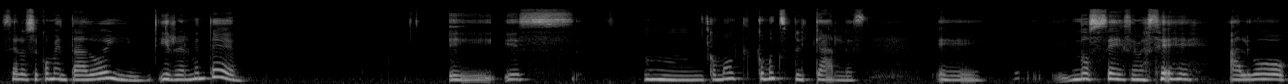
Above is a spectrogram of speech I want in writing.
Se los he comentado y, realmente eh, es, mm, ¿cómo, explicarles? Eh, no sé, se me hace algo,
